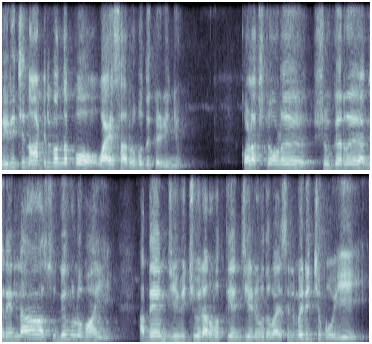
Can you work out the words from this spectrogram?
തിരിച്ച് നാട്ടിൽ വന്നപ്പോൾ വയസ്സ് അറുപത് കഴിഞ്ഞു. കൊളസ്ട്രോൾ ഷുഗർ അങ്ങനെ എല്ലാ അസുഖങ്ങളുമായി അദ്ദേഹം ജീവിച്ചു. ഒരു അറുപത്തി അഞ്ച് എഴുപത് വയസ്സിൽ മരിച്ചുപോയി.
